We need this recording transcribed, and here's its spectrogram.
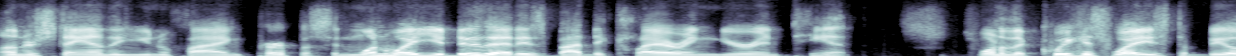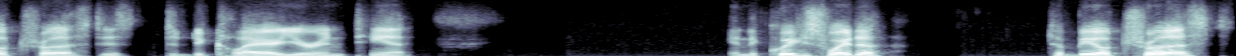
understand the unifying purpose. And one way you do that is by declaring your intent. It's one of the quickest ways to build trust is to declare your intent. And the quickest way to, to build trust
